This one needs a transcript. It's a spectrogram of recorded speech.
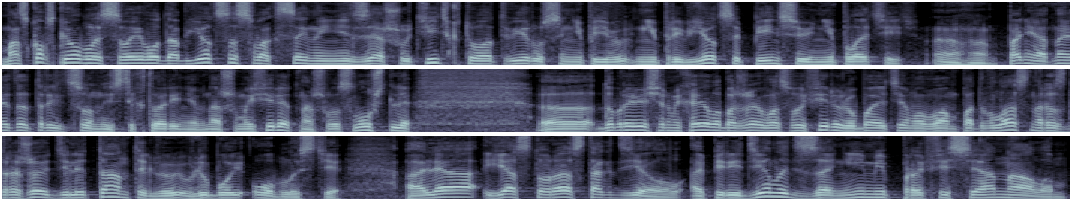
Московская область своего добьется, с вакциной нельзя шутить, кто от вируса не, не привьется, пенсию не платить. Ага. Понятно, это традиционное стихотворение в нашем эфире от нашего слушателя. Э, добрый вечер, Михаил, обожаю вас в эфире, любая тема вам подвластна, раздражают дилетанты в любой области. Аля, я сто раз так делал, а переделать за ними профессионалом.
